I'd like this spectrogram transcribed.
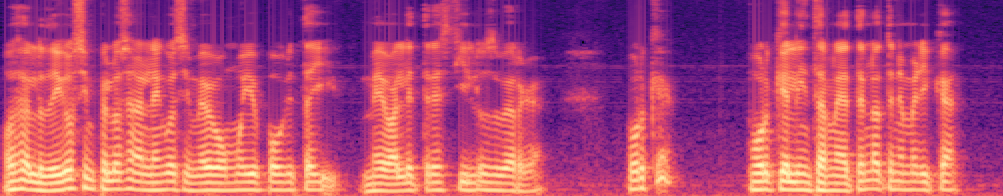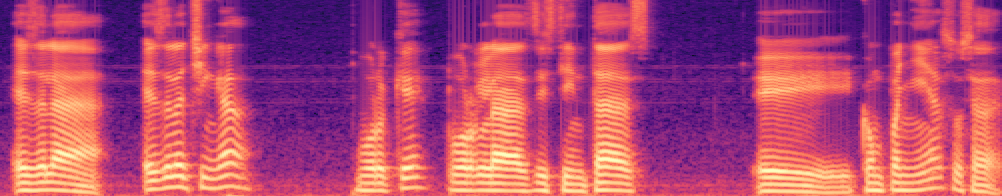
o sea, lo digo sin pelos en la lengua, si me veo muy hipócrita y me vale 3 kilos de verga. ¿Por qué? Porque el Internet en Latinoamérica es de la es de la chingada. ¿Por qué? Por las distintas eh, compañías, o sea,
